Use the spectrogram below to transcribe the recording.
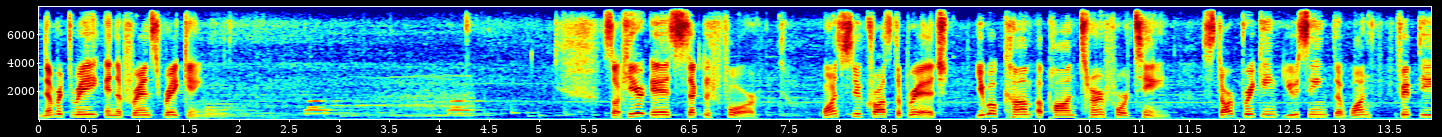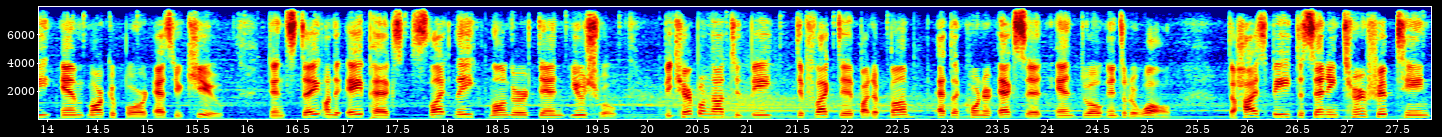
number 3 in the friends ranking. So here is Sector 4. Once you cross the bridge, you will come upon turn 14. Start braking using the 150M marker board as your cue. Then stay on the apex slightly longer than usual. Be careful not to be deflected by the bump at the corner exit and throw into the wall. The high-speed descending turn 15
